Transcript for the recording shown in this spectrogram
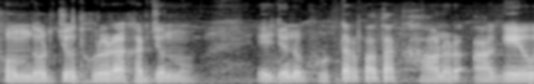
সৌন্দর্য ধরে রাখার জন্য। এই জন্য ভুট্টার পাতা খাওয়ানোর আগেও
